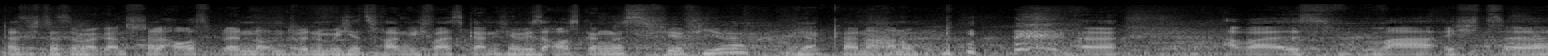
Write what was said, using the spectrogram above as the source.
dass ich das immer ganz schnell ausblende und wenn du mich jetzt fragst, ich weiß gar nicht mehr, wie es ausgegangen ist, 4-4? Ja. Keine Ahnung. äh, aber es war echt, äh,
